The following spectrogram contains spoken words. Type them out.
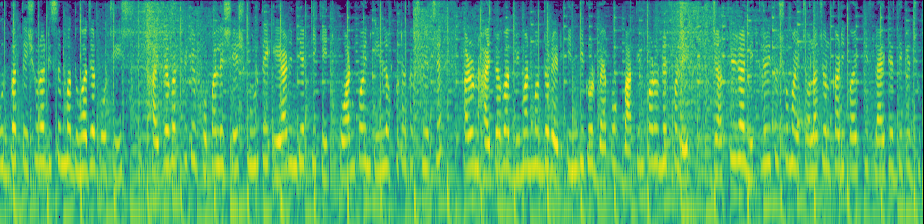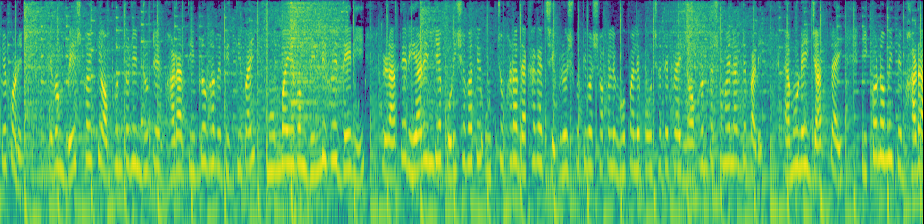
বুধবার তেসরা ডিসেম্বর দু হাজার পঁচিশ হায়দ্রাবাদ থেকে ভোপালে শেষ মুহূর্তে এয়ার ইন্ডিয়ার টিকিট ওয়ান পয়েন্ট তিন লক্ষ টাকা ছুঁয়েছে, কারণ হায়দ্রাবাদ বিমানবন্দরের ইন্ডিগোর ব্যাপক বাতিলকরণের ফলে যাত্রীরা নির্ধারিত সময় চলাচলকারী কয়েকটি ফ্লাইটের দিকে ঝুঁকে পড়েন এবং বেশ কয়েকটি অভ্যন্তরীণ রুটের ভাড়া তীব্রভাবে বৃদ্ধি পায়। মুম্বাই এবং দিল্লি হয়ে দেরি রাতের এয়ার ইন্ডিয়া পরিষেবাতে উচ্চ ভাড়া দেখা গেছে। বৃহস্পতিবার সকালে ভোপালে পৌঁছাতে প্রায় ন ঘণ্টা সময় লাগতে পারে। এমন এই যাত্রায় ইকোনমিতে ভাড়া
